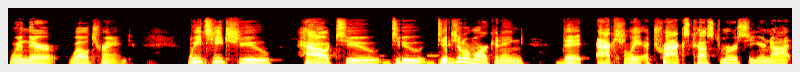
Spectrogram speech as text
when they're well trained. We teach you how to do digital marketing that actually attracts customers so you're not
